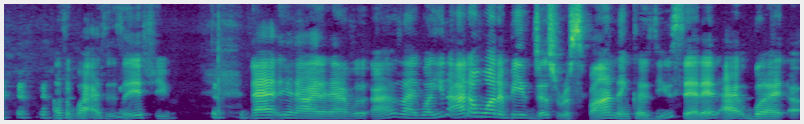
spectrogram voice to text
Otherwise, it's an issue. That you know, I, I, I was like, well, you know, I don't want to be just responding because you said it. I but uh,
